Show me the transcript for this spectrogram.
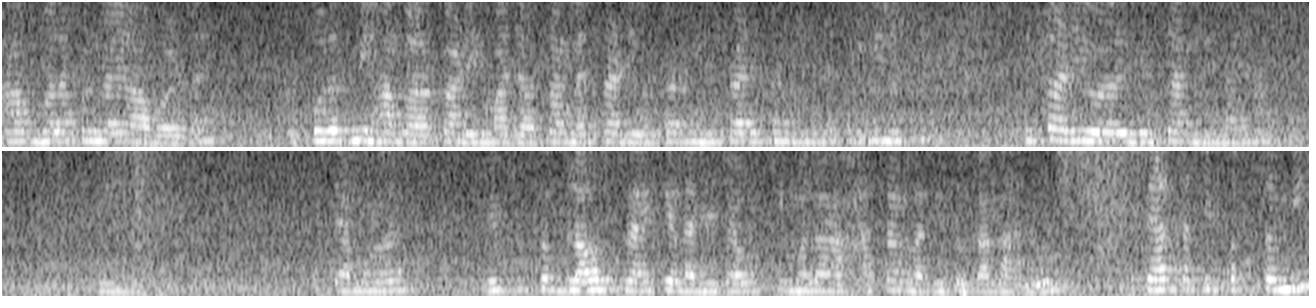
हा मला पण नाही आवडला आहे तर परत मी हा गळा काढीन माझ्या चांगल्या साडीवर कारण ही साडी चांगली नाही. तर गेली की ही साडी ही चांगली नाही ना. त्यामुळं मी फक्त ब्लाऊज ट्राय केला ह्याच्यावर की मला हा चांगला दिसेल का घालून. त्यासाठी फक्त मी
